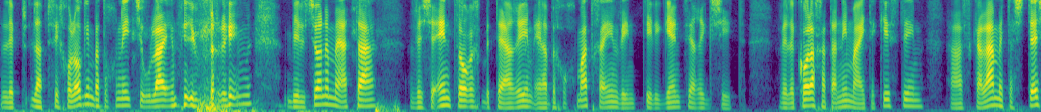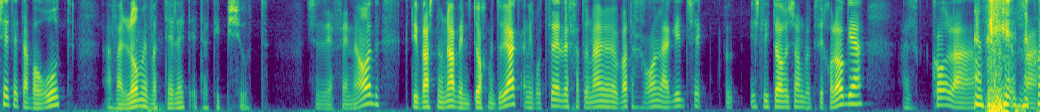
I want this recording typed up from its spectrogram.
לפ- לפסיכולוגים בתוכנית שאולי הם מיותרים בלשון המעטה, ושאין צורך בתארים, אלא בחוכמת חיים ואינטליגנציה רגשית. ולכל החתנים ההייטקיסטים, ההשכלה מטשטשת את הבורות, אבל לא מבטלת את הטיפשות. שזה יפה מאוד. כתיבה שנונה וניתוח מדויק. אני רוצה לחתונה ממבט אחרון להגיד שיש לי תואר ראשון בפסיכולוגיה, אז כל ה... אז- הכל-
